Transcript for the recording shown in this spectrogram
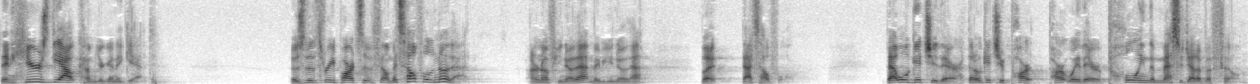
then here's the outcome you're going to get. Those are the three parts of the film. It's helpful to know that. I don't know if you know that, maybe you know that, but that's helpful. That will get you there. That'll get you part, part way there, pulling the message out of a film.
